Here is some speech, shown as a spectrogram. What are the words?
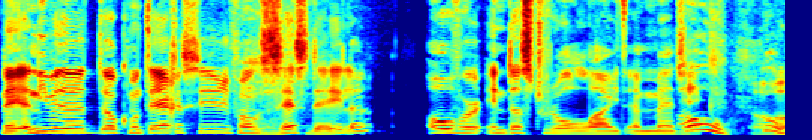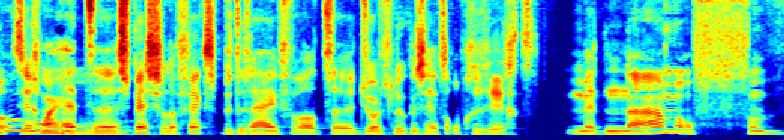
nee, een nieuwe documentaire serie van zes delen over Industrial Light and Magic. Oh, cool. Zeg maar het eh, special effects bedrijf wat eh, George Lucas heeft opgericht met name of van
